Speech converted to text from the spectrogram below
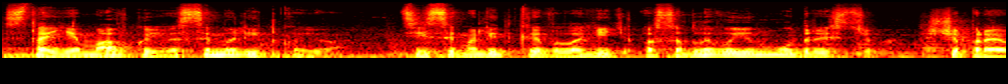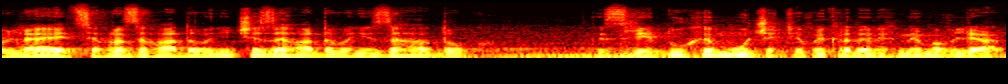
стає мавкою семиліткою. Ці семилітки володіють особливою мудрістю, що проявляється в розгадуванні чи загадуванні загадок. Злі духи мучать викрадених немовлят,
